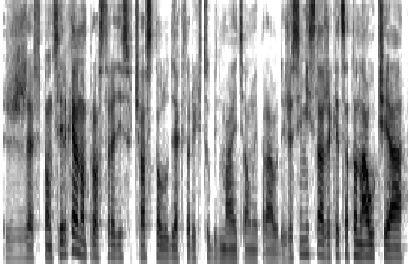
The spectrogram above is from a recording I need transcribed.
že v tom cirkevnom prostredí sú často ľudia, ktorí chcú byť majiteľmi pravdy. Že si myslia, že keď sa to naučia,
